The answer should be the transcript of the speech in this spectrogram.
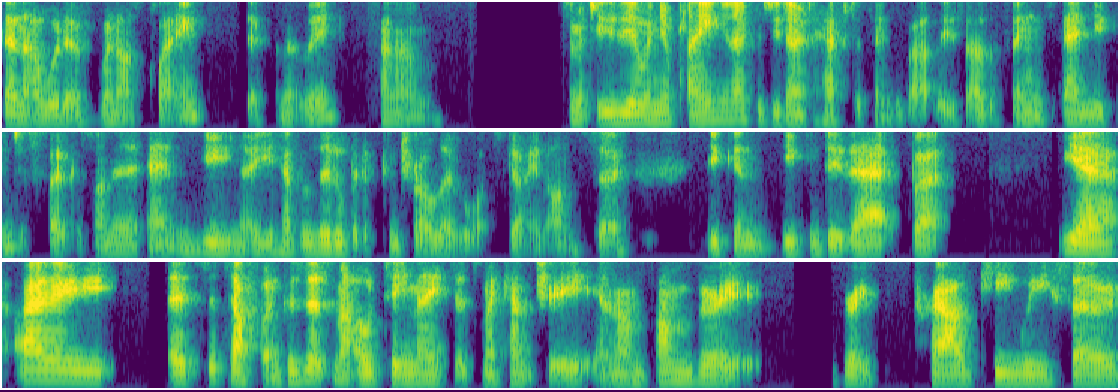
than I would have when I was playing. Definitely. Um, so much easier when you're playing, you know, because you don't have to think about these other things and you can just focus on it and you, you know you have a little bit of control over what's going on. So you can you can do that. But yeah, I it's a tough one because it's my old teammates, it's my country, and I'm I'm very very proud Kiwi. So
